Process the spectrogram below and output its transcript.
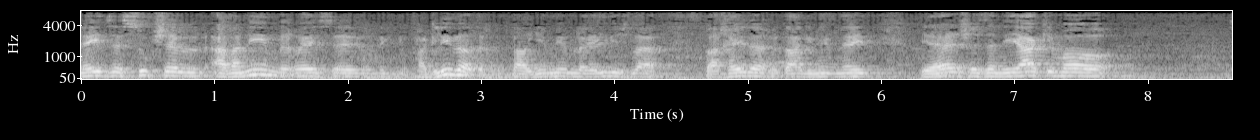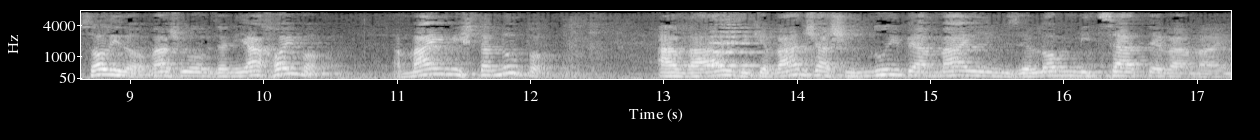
נייד זה סוג של אבנים, פגליבר, איך מתרגמים ליידיש, בחדר, איך מתרגמים נייד, שזה נהיה כמו סולידו, משהו, זה נהיה חוימו. המים השתנו פה. אבל מכיוון שהשינוי במים זה לא מצד טבע המים,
